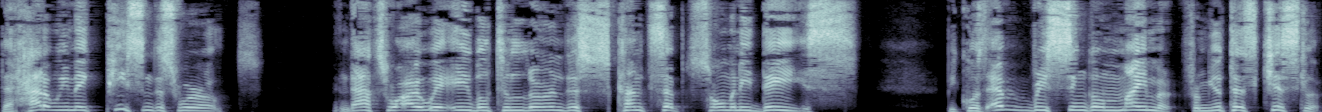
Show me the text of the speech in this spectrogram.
That how do we make peace in this world? And that's why we're able to learn this concept so many days. Because every single mimer from Yud Tes Kislev,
